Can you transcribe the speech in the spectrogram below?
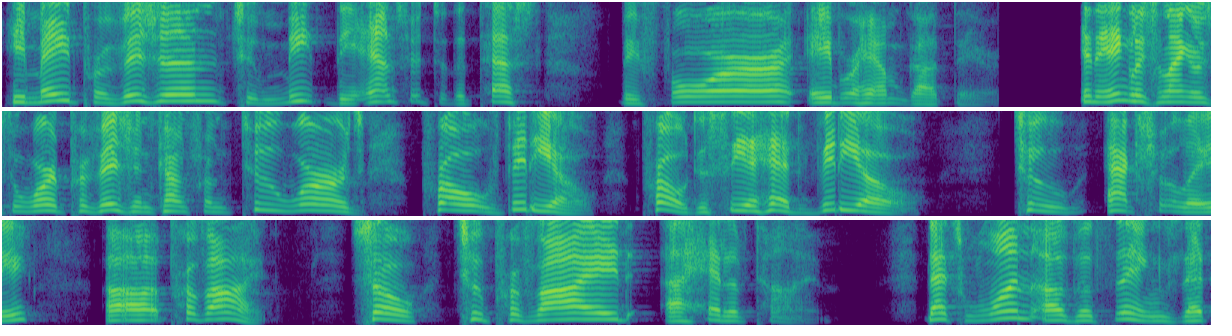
He made provision to meet the answer to the test before Abraham got there. In the English language, the word provision comes from two words pro video. Pro, to see ahead, video, to actually uh, provide. So, to provide ahead of time. That's one of the things that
